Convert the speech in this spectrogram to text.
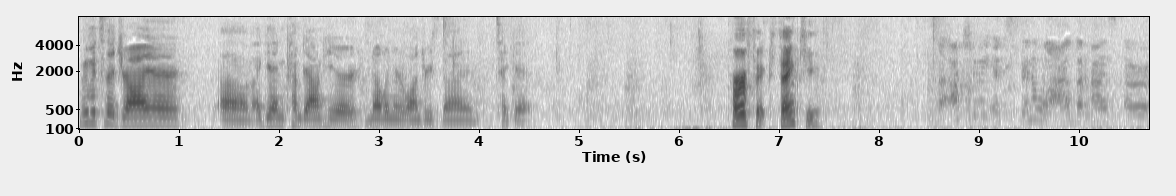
move it to the dryer. Um, again, come down here, know when your laundry's done and take it. Perfect, thank you. So actually, it's been a while, but as a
